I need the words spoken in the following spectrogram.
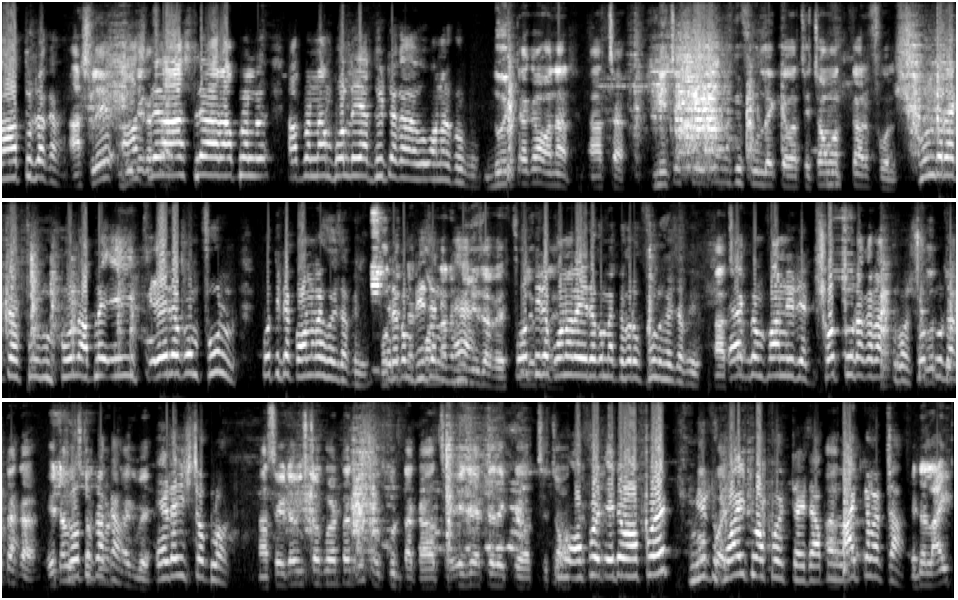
বাহাত্তর টাকা। আসলে আসলে আসলে আর আপনার আপনার নাম বললে আর দুই টাকা অনার করব। দুই টাকা অনার আচ্ছা নিচে সূর্যমুখী ফুল দেখতে পাচ্ছি? চমৎকার ফুল। সুন্দর একটা ফুল ফুল আপনি এই এরকম ফুল প্রতিটা কর্নারে হয়ে যাবে। এরকম ডিজাইন হ্যাঁ। মিলে যাবে, ফুলে প্রতিটা কর্নারে এরকম একটা করে ফুল হয়ে যাবে। আচ্ছা। একদম পানি রেট সত্তর টাকা রাখতে পারো সত্তর টাকা। এটাও সত্তর টাকা। থাকবে? এটা স্টক লট আচ্ছা এটাও স্টক থাকবে সত্তর টাকা। আছে এই যে একটা দেখতে পাচ্ছি চমৎকার। অফ হোয়াইট এটা off white milk white off হোয়াইটটা এটা আপনার আচ্ছা। লাইট কালারটা এটা লাইট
